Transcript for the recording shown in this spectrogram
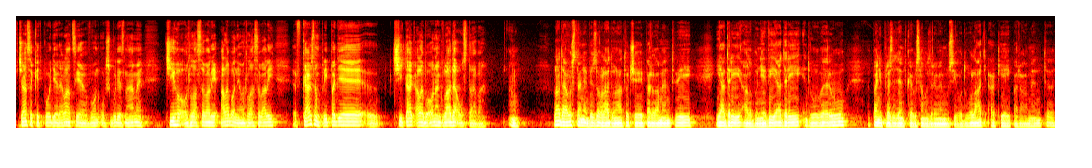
V čase, keď pôjde relácia von, už bude známe, či ho odhlasovali alebo neodhlasovali v každom prípade, e, či tak alebo onak, vláda ostáva. Áno. Vláda ostane bez ohľadu na to, či jej parlament vyjadrí alebo nevyjadrí dôveru. Pani prezidentka ju samozrejme musí odvolať, ak jej parlament e,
